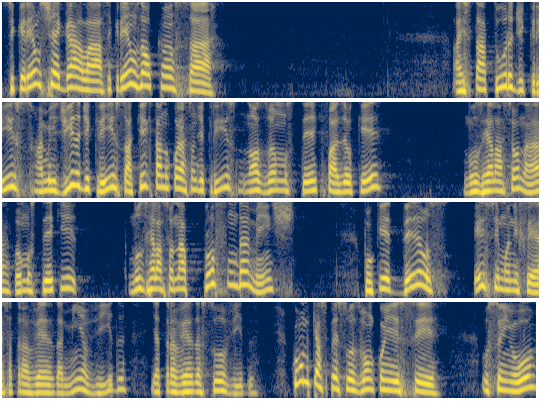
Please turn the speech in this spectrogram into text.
Se queremos chegar lá, se queremos alcançar a estatura de Cristo, a medida de Cristo, aquilo que está no coração de Cristo, nós vamos ter que fazer o quê? Nos relacionar. Vamos ter que nos relacionar profundamente. Porque Deus, Ele se manifesta através da minha vida e através da sua vida. Como que as pessoas vão conhecer o Senhor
